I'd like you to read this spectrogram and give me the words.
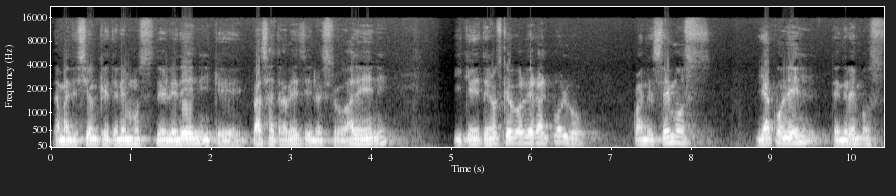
la maldición que tenemos del Edén y que pasa a través de nuestro ADN y que tenemos que volver al polvo. Cuando estemos ya con Él, tendremos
